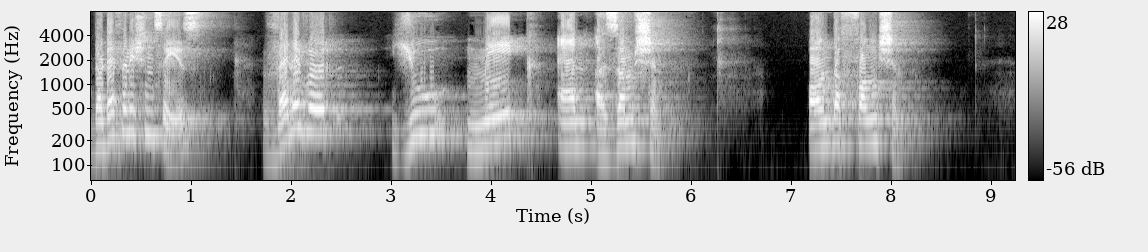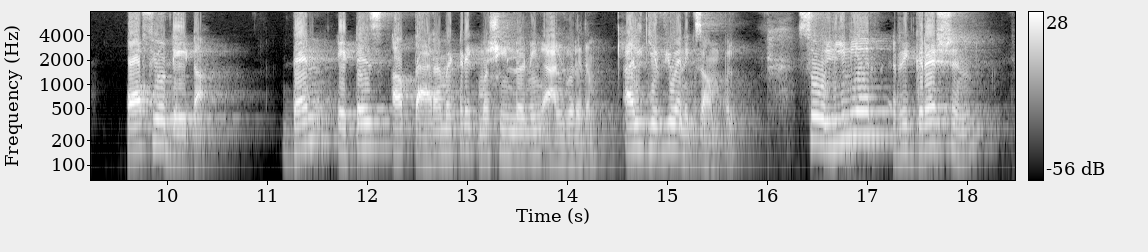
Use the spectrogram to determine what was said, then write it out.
The definition says whenever you make an assumption on the function of your data then it is a parametric machine learning algorithm. I'll give you an example. So linear regression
